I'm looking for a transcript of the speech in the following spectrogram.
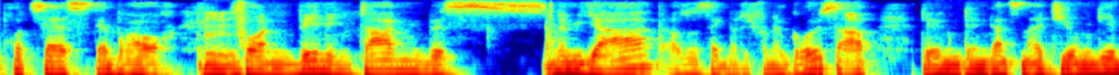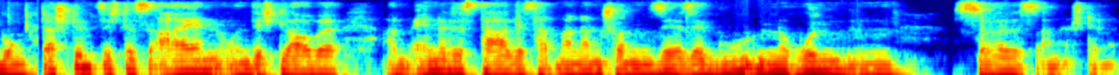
Prozess, der braucht mhm. von wenigen Tagen bis einem Jahr, also es hängt natürlich von der Größe ab, den, den ganzen IT-Umgebung, da stimmt sich das ein und ich glaube, am Ende des Tages hat man dann schon einen sehr, sehr guten, runden Service an der Stelle.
